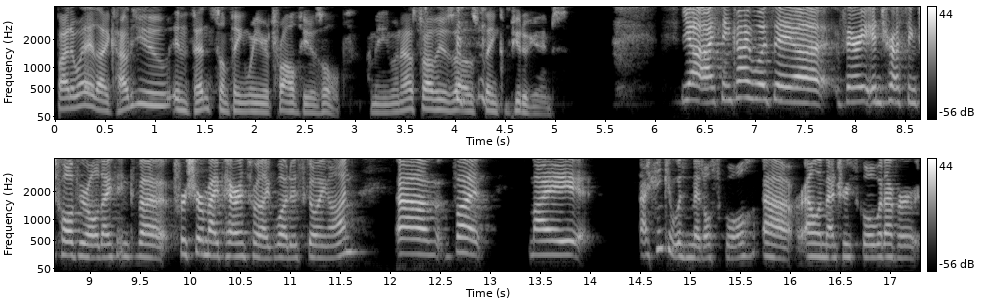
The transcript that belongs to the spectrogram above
by the way like how do you invent something when you're 12 years old? I mean when i was 12 years old i was playing computer games. Yeah, I think I was a uh, very interesting 12 year old. I think that for sure my parents were like, what is going on? Um, but my I think it was middle school uh, or elementary school, whatever,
